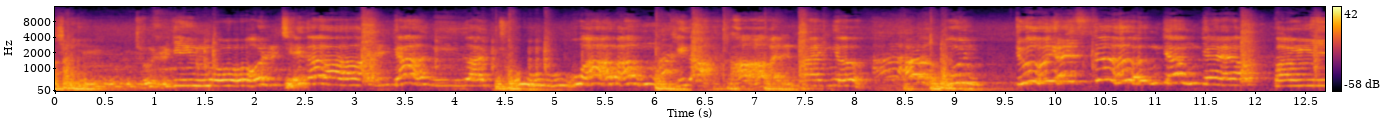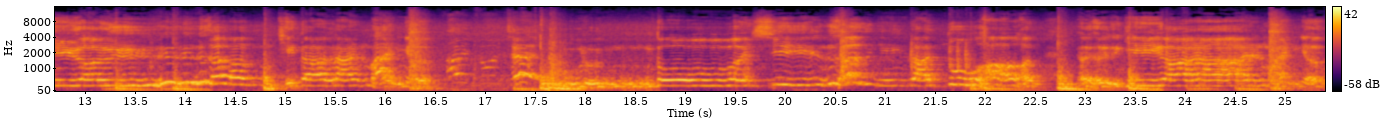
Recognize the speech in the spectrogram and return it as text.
힘줄긴 몰체가 양이가 좋아망기가 알마녀 운주열성장제 방이가 의사망기가 알마녀. 구릉도 신선이라 또한 여기가 알마녀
